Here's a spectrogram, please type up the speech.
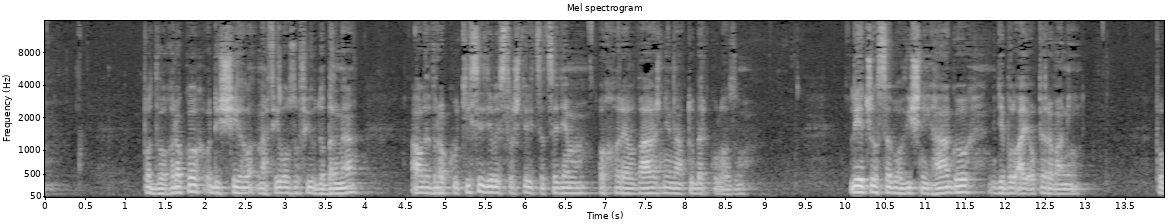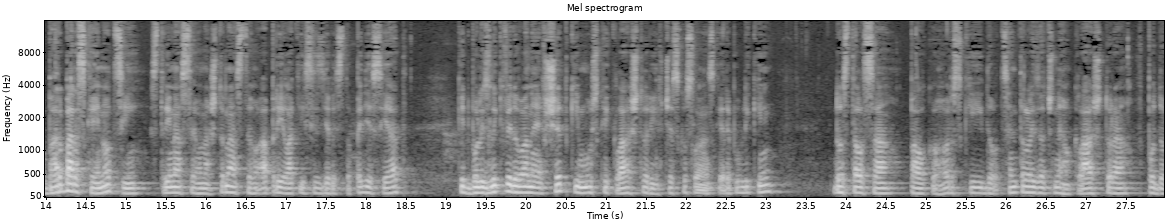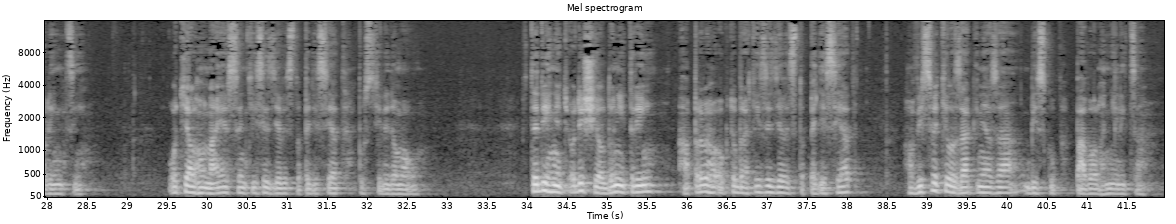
Po dvoch rokoch odišiel na filozofiu do Brna, ale v roku 1947 ochorel vážne na tuberkulózu. Liečil sa vo Vyšných hágoch, kde bol aj operovaný. Po barbarskej noci z 13. na 14. apríla 1950, keď boli zlikvidované všetky mužské kláštory v Československej republiky, dostal sa Palko Horský do centralizačného kláštora v Podolinci. Odtiaľ ho na jeseň 1950 pustili domov. Vtedy hneď odišiel do Nitry a 1. oktobra 1950 ho vysvetil za kniaza biskup Pavol Hnilica.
